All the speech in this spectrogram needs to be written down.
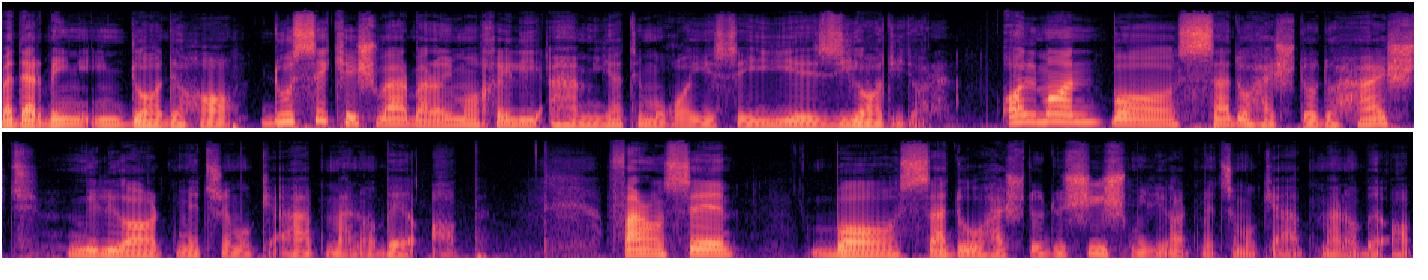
و در بین این داده ها دو سه کشور برای ما خیلی اهمیت مقایسه‌ای زیادی دارن. آلمان با 188 میلیارد متر مکعب منابع آب. فرانسه با 186 میلیارد متر مکعب منابع آب.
